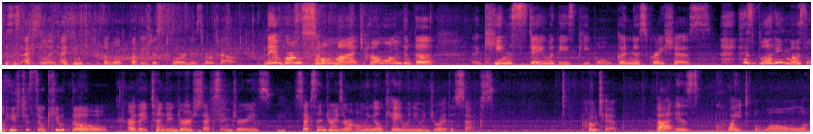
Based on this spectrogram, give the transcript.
This is excellent. I think the wolf puppy just tore his throat out. They have grown so much. How long did the king stay with these people? Goodness gracious. His bloody muzzle, he's just so cute though. Are they tending to her sex injuries? Sex injuries are only okay when you enjoy the sex. Pro tip. That is quite a wall.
